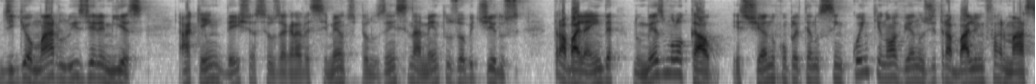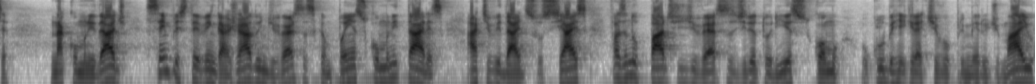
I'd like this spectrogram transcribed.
de Guiomar Luiz Jeremias, a quem deixa seus agradecimentos pelos ensinamentos obtidos. Trabalha ainda no mesmo local, este ano completando 59 anos de trabalho em farmácia. Na comunidade, sempre esteve engajado em diversas campanhas comunitárias, atividades sociais, fazendo parte de diversas diretorias, como o Clube Recreativo 1 de Maio,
